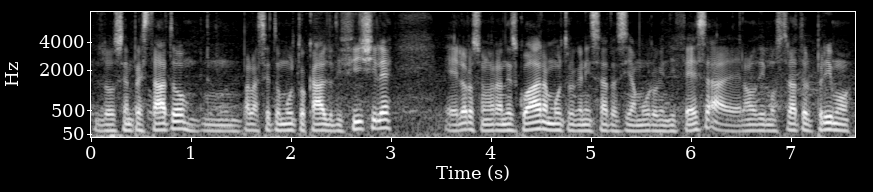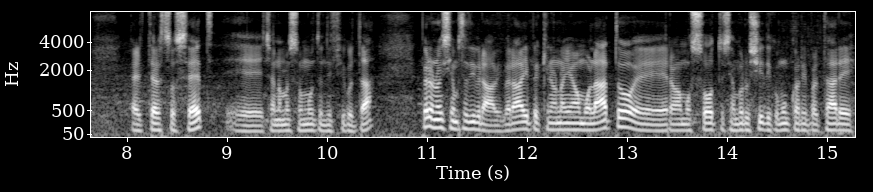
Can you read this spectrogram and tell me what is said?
l'ho sempre stato, un palazzetto molto caldo, difficile e loro sono una grande squadra, molto organizzata sia a muro che in difesa l'hanno dimostrato il primo e il terzo set e ci hanno messo molto in difficoltà, però noi siamo stati bravi, bravi perché non abbiamo mollato eravamo sotto, siamo riusciti comunque a ribaltare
